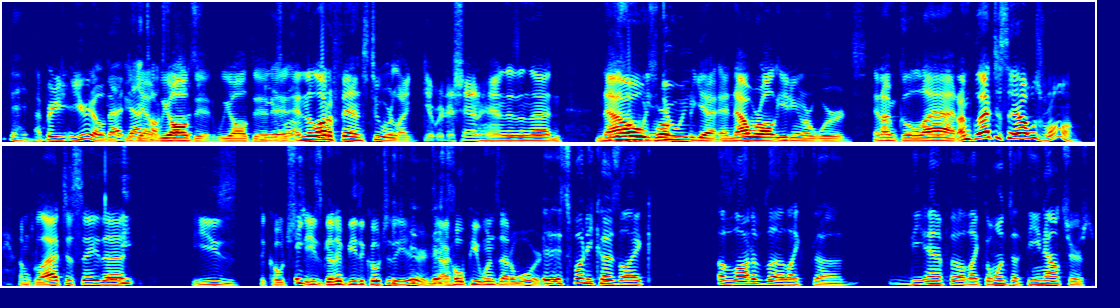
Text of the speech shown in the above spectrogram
I'm pretty. You know that. Dad yeah, we all did. We all did. And, well. and a lot of fans too were like, "Get rid of Shanahan, this and that." And now know what he's we're, doing. yeah, and now we're all eating our words. And I'm glad. I'm glad to say I was wrong. I'm glad to say that He- he's the coach. He- he's gonna be the coach of the it- year. I hope he wins that award. It's funny because like a lot of the like the the NFL like the ones that the announcers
